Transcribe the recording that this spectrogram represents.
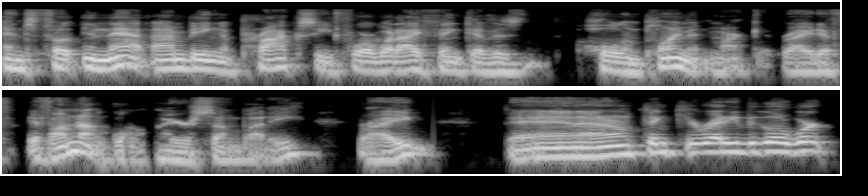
and so in that, I'm being a proxy for what I think of as whole employment market, right? If if I'm not going to hire somebody, right, then I don't think you're ready to go to work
